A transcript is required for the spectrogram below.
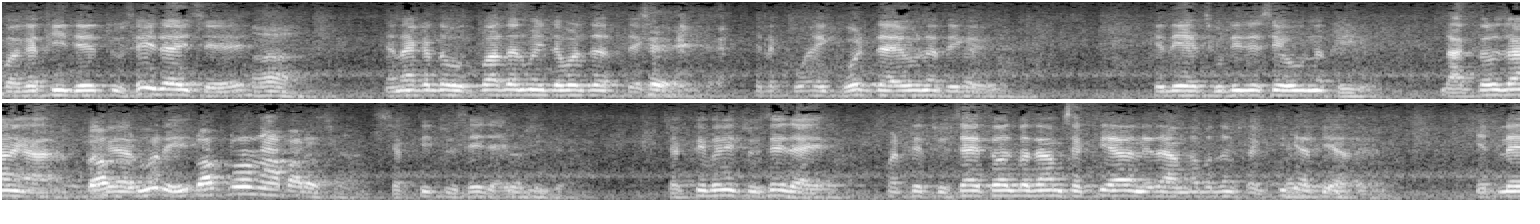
પગેથી જે ચૂસાઈ જાય છે એના કરતા ઉત્પાદનમાં જબરદસ્ત છે. એટલે કોઈ ખોટ જાય એવું નથી કહ્યું કે દેહ છૂટી જશે એવું નથી. ડાક્ટરો જાણે પગે અડવું નહીં ડોક્ટરો ના પાડે છે. શક્તિ ચૂસાઈ જાય. શક્તિ બધી ચૂસે જાય. પણ તે ચૂસાય તો જ બધા શક્તિ આવે ને આમના બધા શક્તિ ક્યાંથી આવે? એટલે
